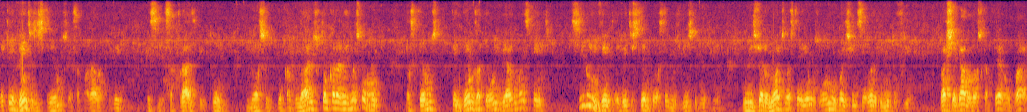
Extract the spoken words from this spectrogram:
é que eventos extremos, essa palavra também, essa frase que entrou no nosso vocabulário, são cada vez mais comuns. Nós temos, tendemos a ter um inverno mais quente. Se no evento, evento extremo que nós temos visto no, no hemisfério norte, nós teríamos um ou dois fins de semana de muito frio. Vai chegar no nosso café? Não vai?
